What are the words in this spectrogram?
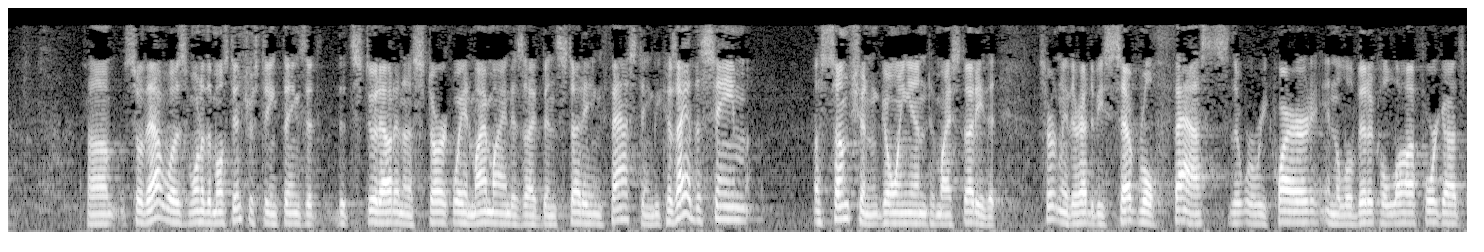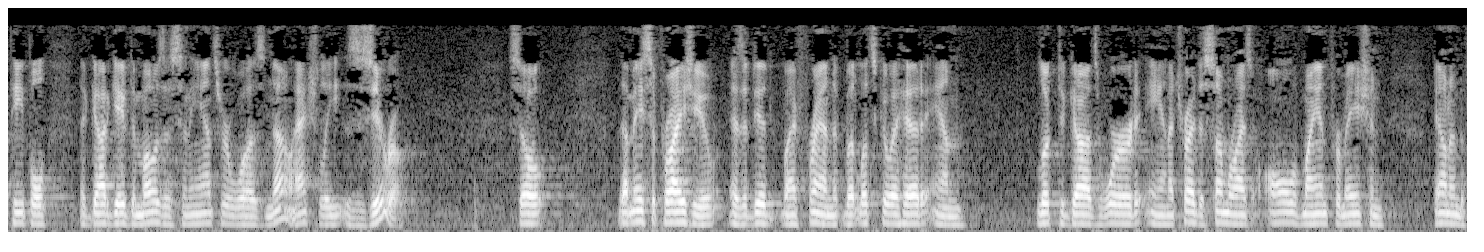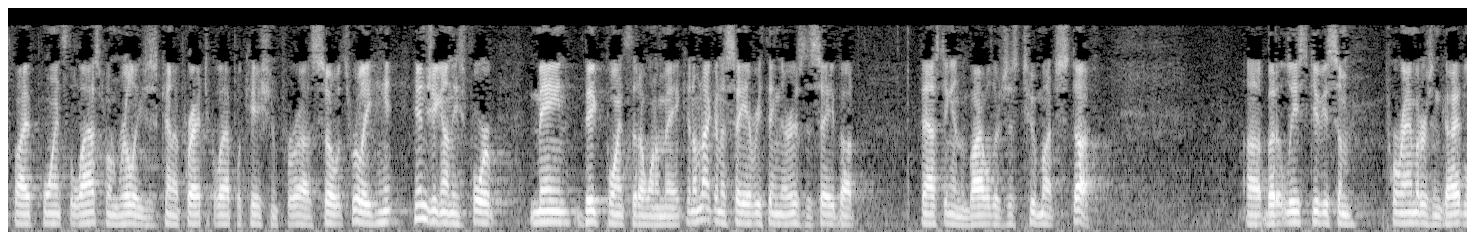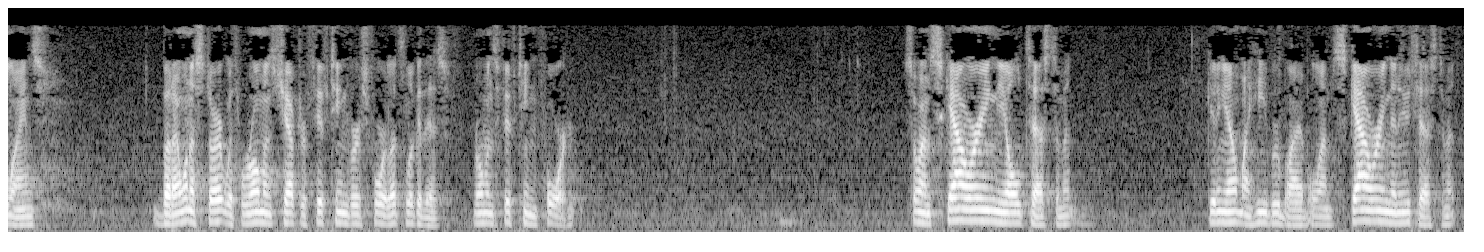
Um, so that was one of the most interesting things that, that stood out in a stark way in my mind as I've been studying fasting, because I had the same assumption going into my study that certainly there had to be several fasts that were required in the Levitical law for God's people that God gave to Moses? And the answer was no, actually zero. So that may surprise you, as it did my friend, but let's go ahead and look to God's Word. And I tried to summarize all of my information down into five points. The last one really is just kind of practical application for us. So it's really hinging on these four main big points that I want to make. And I'm not going to say everything there is to say about fasting in the Bible. There's just too much stuff. Uh, but at least give you some parameters and guidelines but I want to start with Romans chapter 15, verse 4. Let's look at this. Romans 15, 4. So I'm scouring the Old Testament, getting out my Hebrew Bible. I'm scouring the New Testament,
